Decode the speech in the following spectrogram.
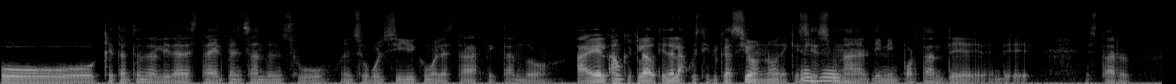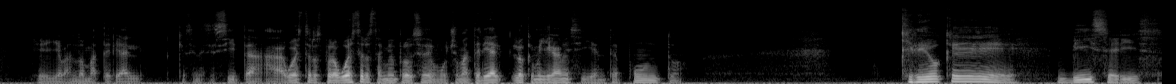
o qué tanto en realidad está él pensando en su, en su bolsillo y cómo le está afectando a él, aunque claro, tiene la justificación, ¿no? De que sí es una línea importante de estar eh, llevando material que se necesita a Westeros, pero Westeros también produce mucho material, lo que me llega a mi siguiente punto. Creo que Viserys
